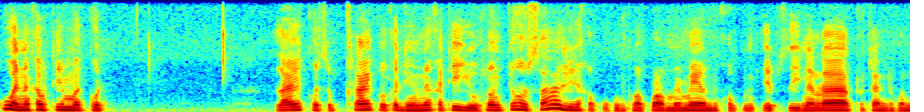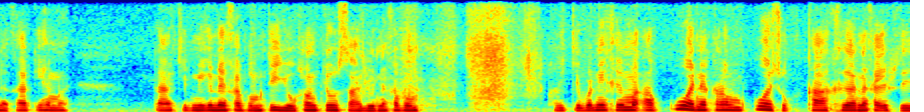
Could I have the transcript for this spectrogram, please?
กล้วยนะครับ ที่มากดไลค์กด subscribe กดกระดิ่งนะครับที่อยู่โซนโจ้ซ้ายเลยนะครับขอบคุณพ่อพ่อแม่แม่ขอบคุณเอฟซีนาราทุกท่านทุกคนนะครับที่เข้ามาตามคลิปนี้กันเลยครับผมที่อยู่โซนโจ้ซ้ายเลยนะครับผมภารกิจวันนี้คือมาเอากล้วยนะครับกล้วยสุกคาเครือนะครับเอฟซี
